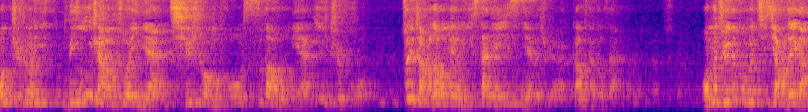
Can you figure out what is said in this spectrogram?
我们只收一名义上做一年，其实我们服务四到五年，一直服务。最早的我们有一三年、一四年的学员，刚才都在。我们绝对不会计较这个，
